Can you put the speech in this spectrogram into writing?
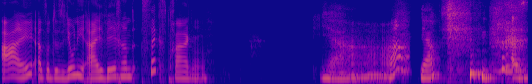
Ei, also das Juni-Ei, während Sex tragen? Ja, ja. also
